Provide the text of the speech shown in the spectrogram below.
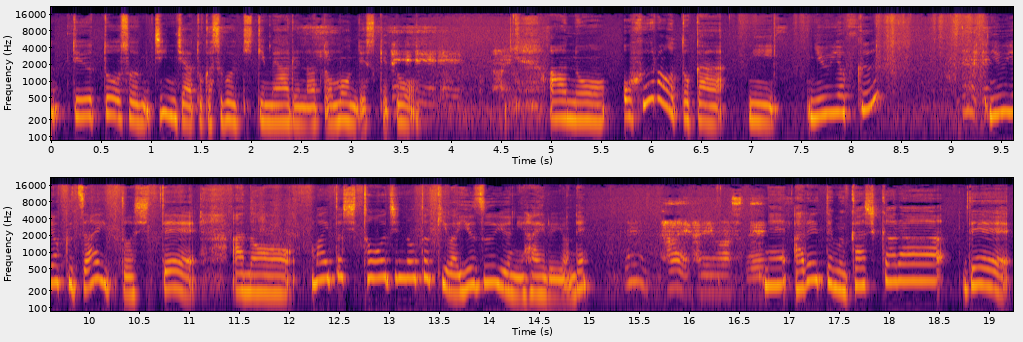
むっていうとそうジンジャーとかすごい効き目あるなと思うんですけどあのお風呂とかに入浴？入浴剤としてあの毎年冬至の時は柚子湯に入るよね。うんはいありますね。ねあれって昔からで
